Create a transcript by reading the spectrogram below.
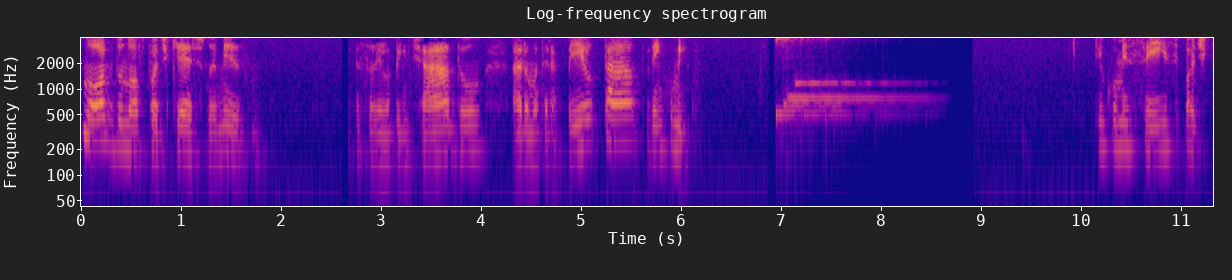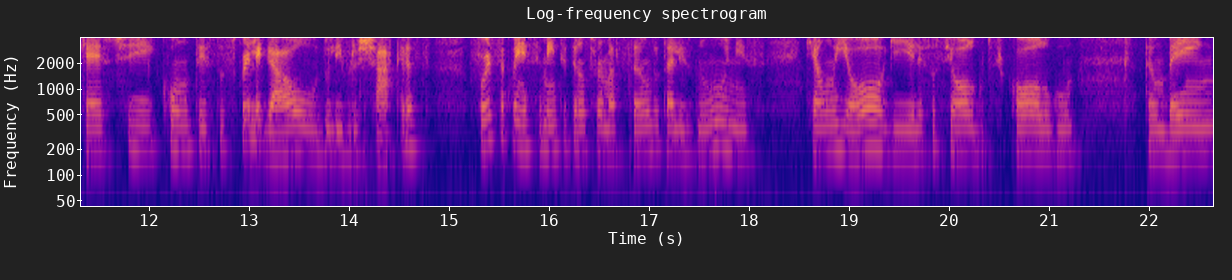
nome do nosso podcast, não é mesmo? Eu sou Leila Penteado, aromaterapeuta. Vem comigo. Eu comecei esse podcast com um texto super legal do livro Chakras, Força, Conhecimento e Transformação, do Thales Nunes, que é um yogi, ele é sociólogo, psicólogo também,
